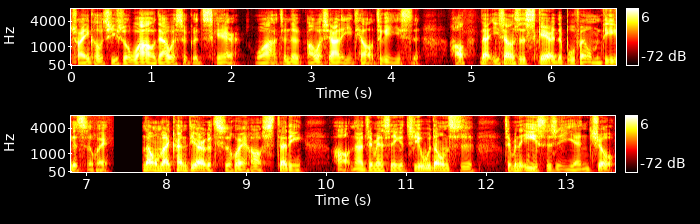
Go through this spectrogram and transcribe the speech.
喘一口气说哇 That was a good scare。哇，真的把我吓了一跳，这个意思。好，那以上是 scare 的部分，我们第一个词汇。那我们来看第二个词汇哈，study。好，那这边是一个及物动词，这边的意思是研究。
